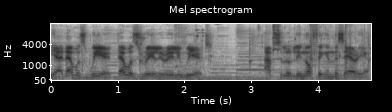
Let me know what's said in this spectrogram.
Yeah, that was weird. That was really, really weird. Absolutely nothing in this area.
